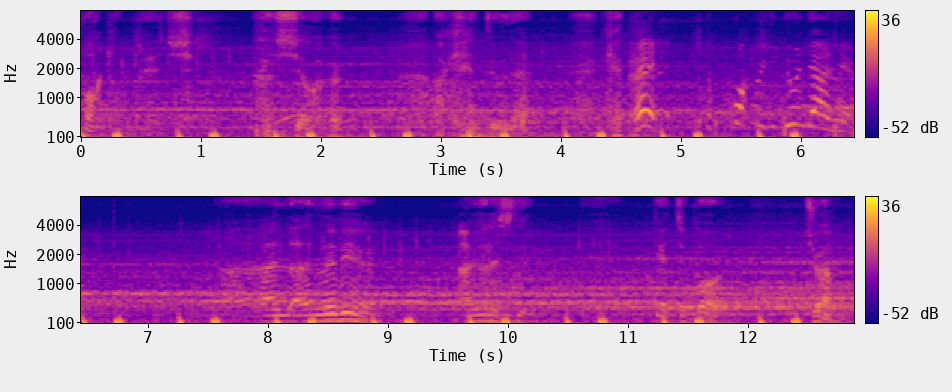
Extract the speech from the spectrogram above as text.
Fucking bitch. Show her. I can't do that. Can't. Hey, what the fuck are you doing down here? I, I live here. I gotta sleep. Eh, get to boat. Drum.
